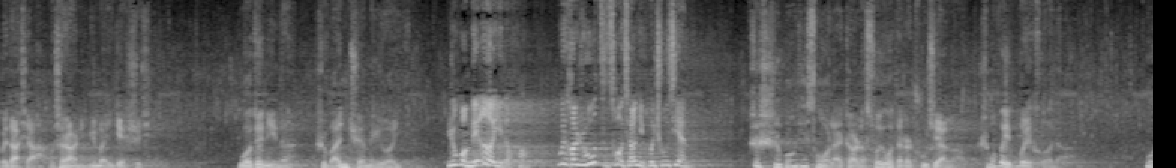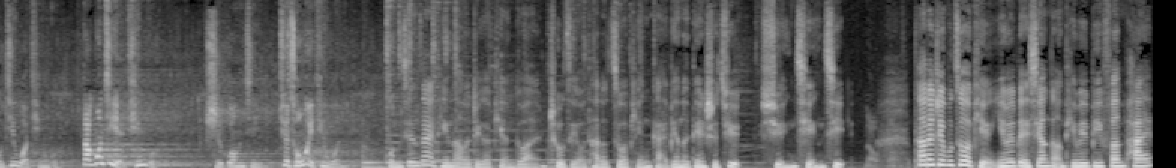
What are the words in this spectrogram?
魏大侠，我想让你明白一件事情，我对你呢是完全没恶意的。如果没恶意的话，为何如此凑巧你会出现呢？是时光机送我来这儿的，所以我在这儿出现了。什么为不为何的？母鸡我听过，大公鸡也听过，时光机却从未听闻。我们现在听到的这个片段，出自由他的作品改编的电视剧《寻秦记》。他的这部作品因为被香港 TVB 翻拍，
